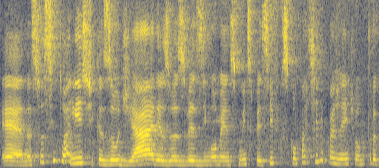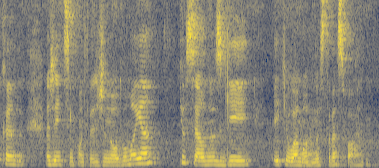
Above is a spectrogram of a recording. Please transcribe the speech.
é, nas suas ritualísticas ou diárias, ou às vezes em momentos muito específicos, compartilhe com a gente, vamos trocando. A gente se encontra de novo amanhã. Que o céu nos guie e que o amor nos transforme.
